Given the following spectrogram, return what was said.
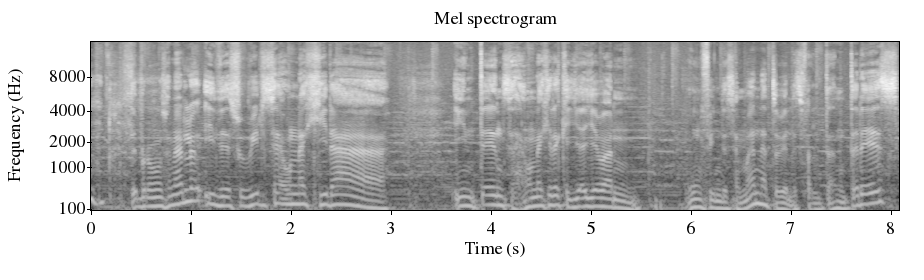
De promocionarlo y de subirse a una gira intensa, una gira que ya llevan un fin de semana, todavía les faltan tres,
